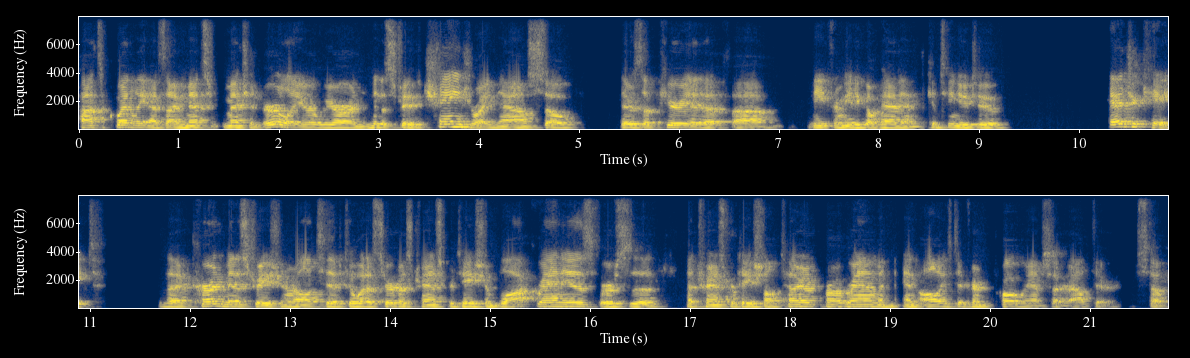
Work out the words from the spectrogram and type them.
consequently, as I mentioned, mentioned earlier, we are in administrative change right now. So there's a period of uh, need for me to go ahead and continue to educate the current administration relative to what a surface transportation block grant is versus a, a transportation alternative program and, and all these different programs that are out there. So,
